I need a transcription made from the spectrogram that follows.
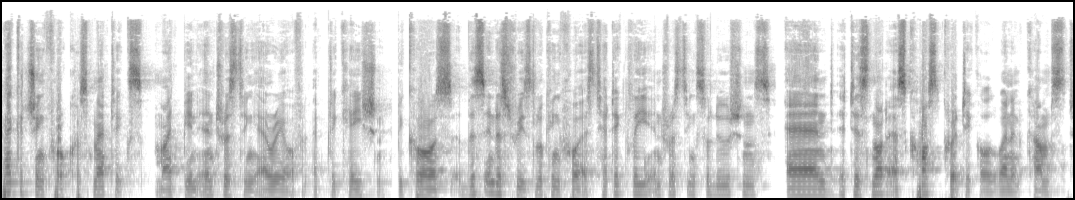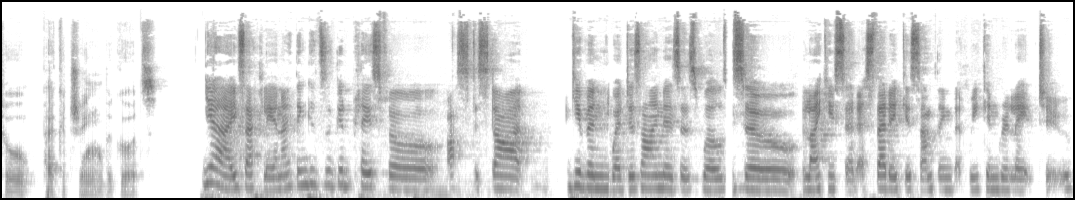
packaging for cosmetics might be an interesting area of application because this industry is looking for aesthetically interesting solutions and it is not as cost critical when it comes to packaging the goods yeah exactly and i think it's a good place for us to start given we're designers as well. So, like you said, aesthetic is something that we can relate to.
